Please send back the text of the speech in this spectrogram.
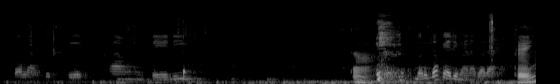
Kita lanjut ke Kang Dedi. Nah, Baru kayak di mana badan? teuing.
